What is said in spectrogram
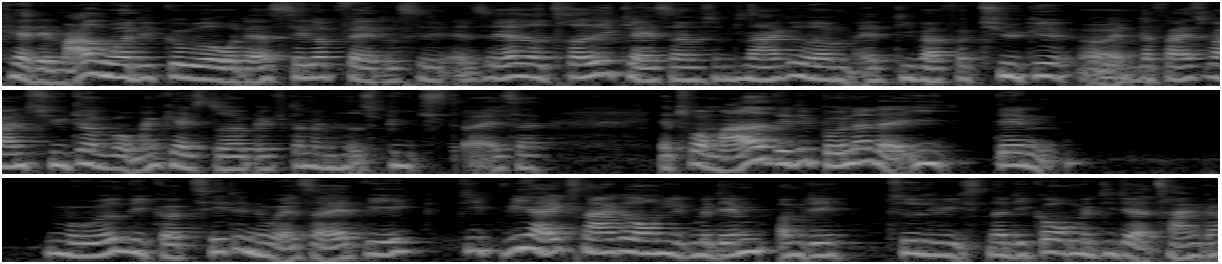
kan det meget hurtigt gå ud over deres selvopfattelse. Altså jeg havde tredje klasser, som snakkede om, at de var for tykke, og at der faktisk var en sygdom, hvor man kastede op, efter man havde spist. Og altså, jeg tror meget af det, det bunder der i, den måde, vi går til det nu. Altså, at vi ikke, de, vi har ikke snakket ordentligt med dem om det, tydeligvis, når de går med de der tanker.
